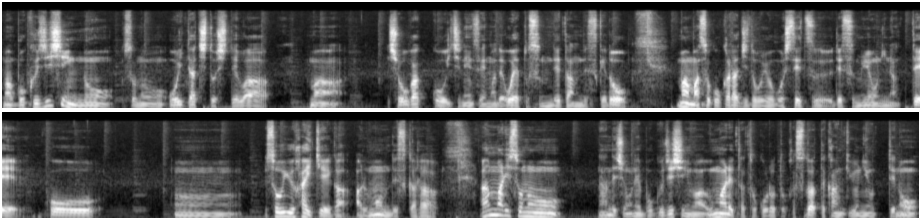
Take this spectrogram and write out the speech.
まあ、僕自身のその生い立ちとしてはまあ小学校1年生まで親と住んでたんですけどまあまあそこから児童養護施設で住むようになってこううんそういう背景があるもんですからあんまりそのなんでしょうね僕自身は生まれたところとか育った環境によっての、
